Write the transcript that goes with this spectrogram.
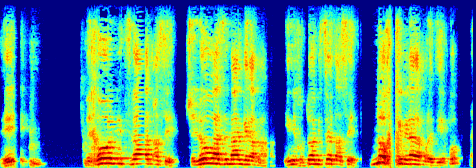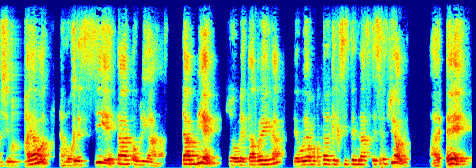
mejor mitzvah hace, shelo azman gerama, y dijo, toda mitzvah hace, no generada por el tiempo, las mujeres sí están obligadas también sobre esta regla te voy a mostrar que existen las excepciones. Haré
